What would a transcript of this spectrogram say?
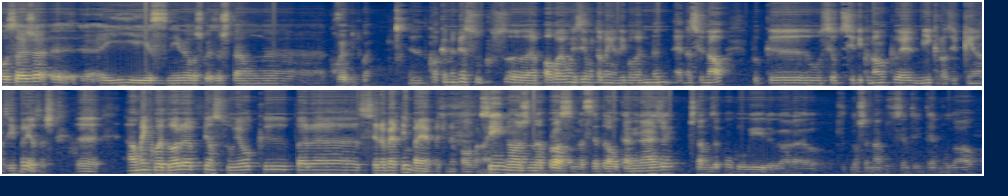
Ou seja, eh, aí a esse nível as coisas estão a correr muito bem. De qualquer maneira, a Póvoa é um exemplo também a nível nacional, porque o seu tecido económico é micros e pequenas empresas. Eh, há uma incubadora, penso eu, que para ser aberta em breve aqui na Póvoa, é? Sim, nós na próxima central de caminhagem, estamos a concluir agora o que nós chamamos de centro intermodal,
